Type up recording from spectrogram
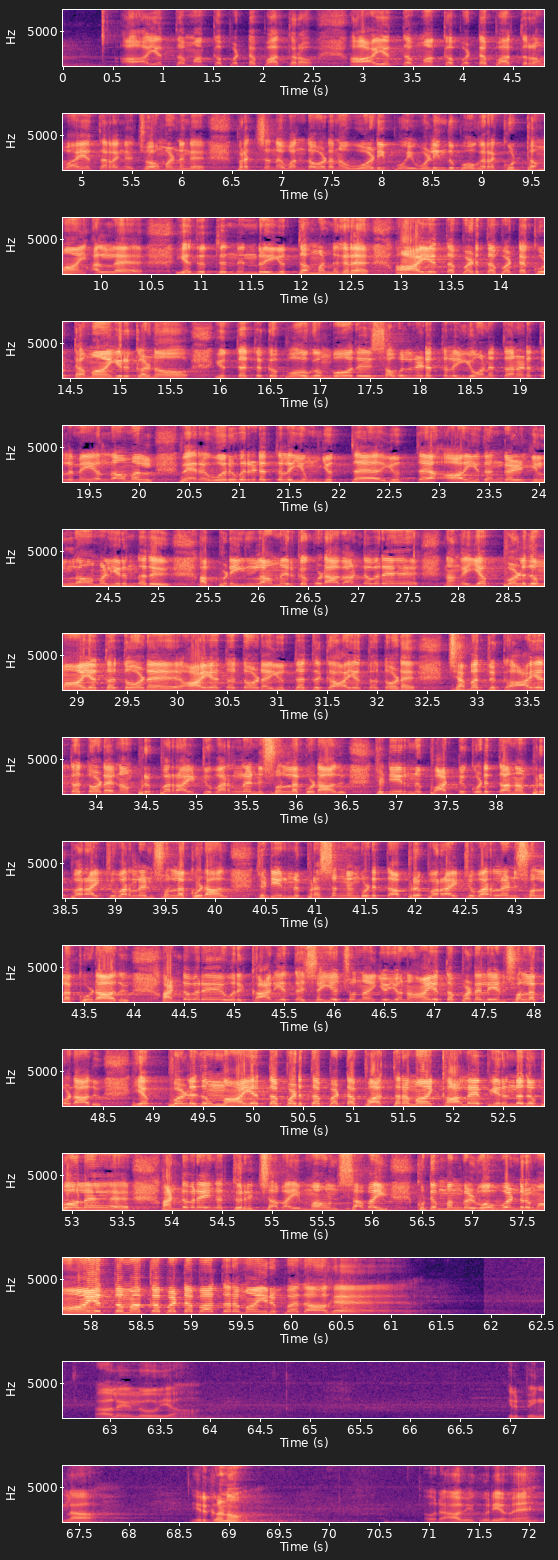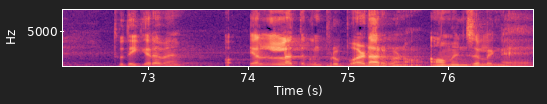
ஆயத்தமாக்கப்பட்ட பாத்திரம். ஆயத்தமாக்கப்பட்ட பாத்திரம். வாயை தரங்க ஜோம் பண்ணுங்க. பிரச்சனை வந்த உடனே ஓடி போய் ஒளிந்து போகிற கூட்டமாய் அல்ல. எதிர்த்து நின்று யுத்தம் பண்ணுகிற ஆயத்தப்படுத்தப்பட்ட கூட்டமாய் இருக்கணும். யுத்தத்துக்கு போகும்போது சவுலனிடத்திலும் யோனத்தானிடத்திலுமே அல்லாமல் வேற ஒருவரிடத்திலையும் யுத்த யுத்த ஆயுதங்கள் இல்லாமல் இருந்தது. அப்படி இல்லாமல் இருக்கக்கூடாது ஆண்டவரே. நாங்கள் எப்பொழுதும் ஆயத்தத்தோட ஆயத்த ஆயத்தத்தோட யுத்தத்துக்கு ஆயத்தத்தோட ஜபத்துக்கு ஆயத்தத்தோட நான் ப்ரிப்பர் ஆயிட்டு வரலன்னு சொல்லக்கூடாது. திடீர்னு பாட்டு கொடுத்தா நான் ப்ரிப்பர் ஆயிட்டு வரலன்னு சொல்லக்கூடாது. திடீர்னு பிரசங்கம் கொடுத்தா ப்ரிப்பர் ஆயிட்டு வரலன்னு சொல்லக்கூடாது. ஆண்டவரே ஒரு காரியத்தை செய்ய சொன்னா ஐயோ நான் ஆயத்தப்படலைன்னு சொல்லக்கூடாது. எப்பொழுதும் ஆயத்தப்படுத்தப்பட்ட பாத்திரமாய் காலேப் இருந்தது போல. ஆண்டவரே எங்க திருச்சபை மவுண்ட் சபை குடும்பங்கள் ஒவ்வொன்றும் ஆயத்தமாக்கப்பட்ட பாத்திரமாய் இருப்பதாக லூயா இருப்பீங்களா? இருக்கணும். ஒரு ஆவிக்குரியவன் துதிக்கிறவன் எல்லாத்துக்கும் ப்ரிப்பேர்டாக இருக்கணும். ஆமென்னு சொல்லுங்க.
